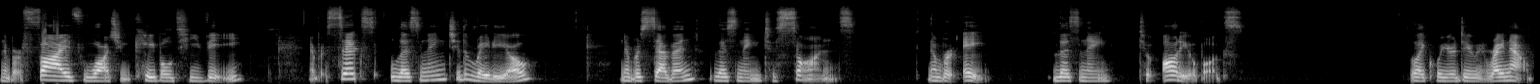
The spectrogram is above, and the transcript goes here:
Number five, watching cable TV. Number six, listening to the radio. Number seven, listening to songs. Number eight, listening to audiobooks. Like what you're doing right now.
